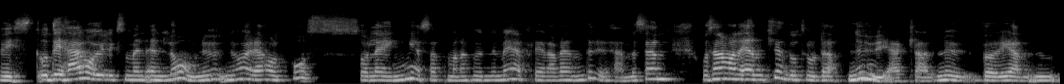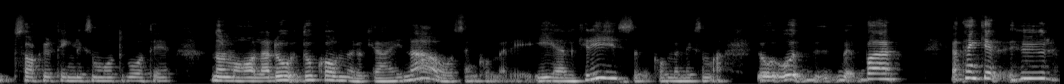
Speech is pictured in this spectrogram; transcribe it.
Visst, och det här var ju liksom en, en lång, nu, nu har det hållit på så länge så att man har hunnit med flera vändor i det här. Men sen, och sen när man äntligen då trodde att nu jäklar, nu börjar mm, saker och ting liksom återgå till normala, då, då kommer Ukraina och sen kommer det elkris och det kommer liksom, och, och, bara, jag tänker hur,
